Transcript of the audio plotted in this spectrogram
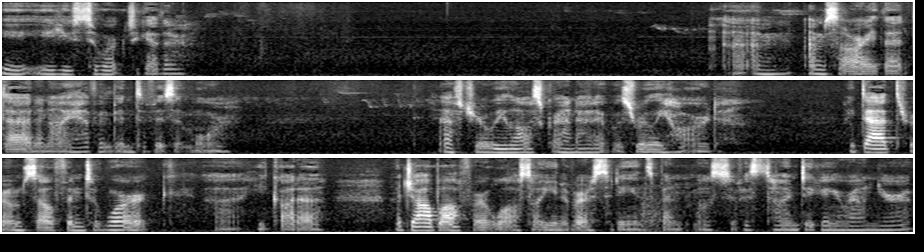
You, you used to work together? I'm, I'm sorry that Dad and I haven't been to visit more. After we lost Granddad, it was really hard. My dad threw himself into work. Uh, he got a, a job offer at Walsall University and spent most of his time digging around Europe.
